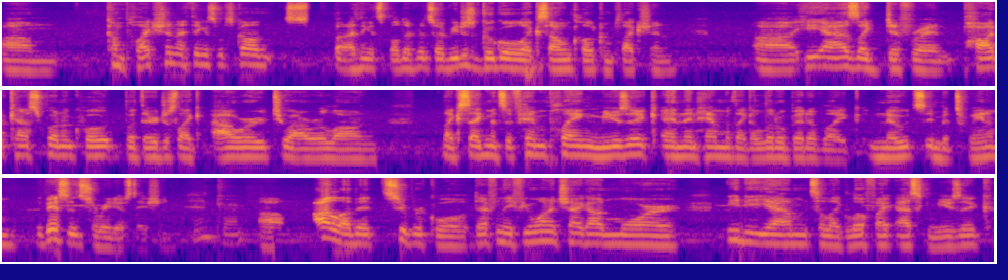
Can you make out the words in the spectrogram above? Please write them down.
Um, Complexion, I think is what it's called, but I think it's spelled different. So if you just Google like SoundCloud Complexion, uh, he has like different podcasts, quote unquote, but they're just like hour, two hour long, like segments of him playing music and then him with like a little bit of like notes in between them. Basically, it's a radio station. Okay. I love it. Super cool. Definitely, if you want to check out more EDM to like lo-fi esque music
